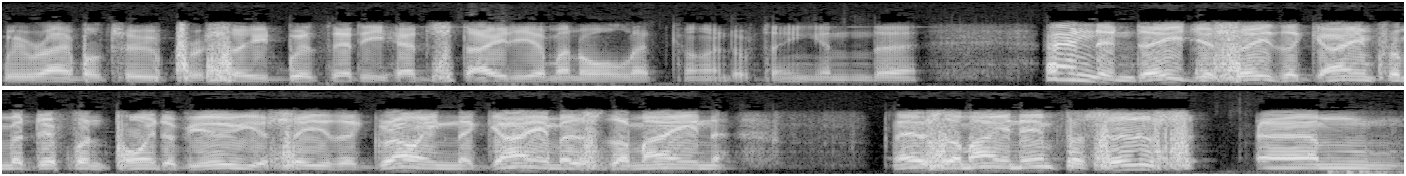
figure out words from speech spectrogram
we were able to proceed with Etihad Stadium and all that kind of thing, and uh, and indeed, you see the game from a different point of view. You see the growing the game as the main as the main emphasis. Um,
